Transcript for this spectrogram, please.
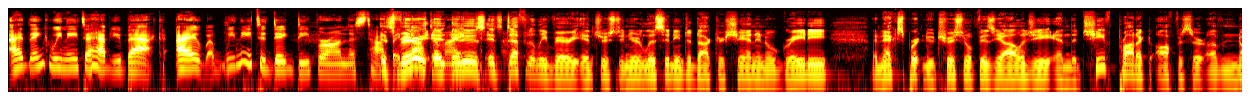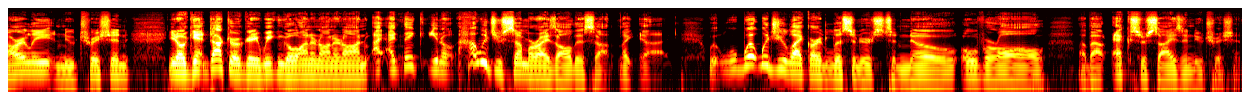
I think we need to have you back. I we need to dig deeper on this topic. It's very Dr. it, it is it's definitely very interesting. You're listening to Dr. Shannon O'Grady, an expert in nutritional physiology and the chief product officer of Gnarly Nutrition. You know, again, Dr. O'Grady, we can go on and on and on. I, I think you know how would you summarize all this up? Like, uh, what would you like our listeners to know overall about exercise and nutrition?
